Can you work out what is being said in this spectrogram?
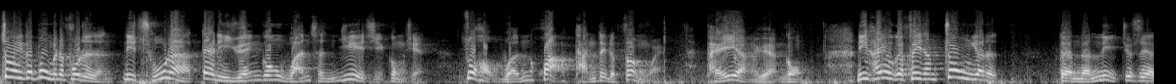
作为一个部门的负责人，你除了带领员工完成业绩贡献，做好文化团队的氛围，培养员工，你还有个非常重要的的能力，就是要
